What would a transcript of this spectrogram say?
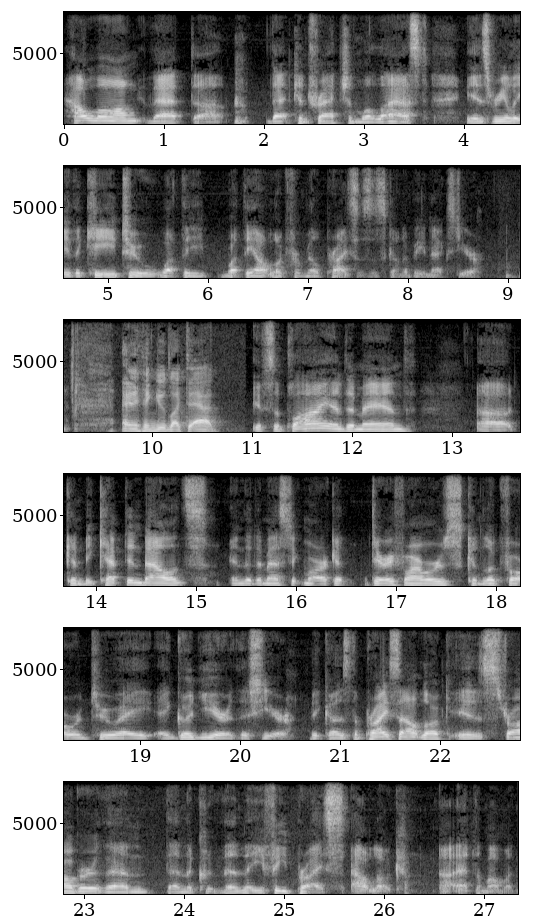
How long that uh, that contraction will last is really the key to what the what the outlook for milk prices is going to be next year. Anything you'd like to add? If supply and demand uh, can be kept in balance in the domestic market, dairy farmers can look forward to a, a good year this year because the price outlook is stronger than than the than the feed price outlook uh, at the moment.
